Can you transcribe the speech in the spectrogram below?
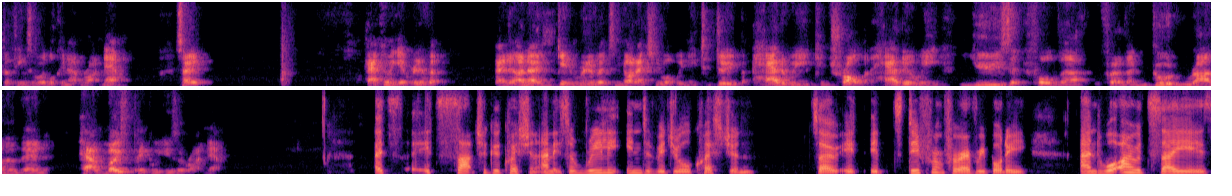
the things that we're looking at right now. So how can we get rid of it? and I know getting rid of it's not actually what we need to do, but how do we control it? How do we use it for the for the good rather than how most people use it right now? It's it's such a good question, and it's a really individual question. So it it's different for everybody. And what I would say is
